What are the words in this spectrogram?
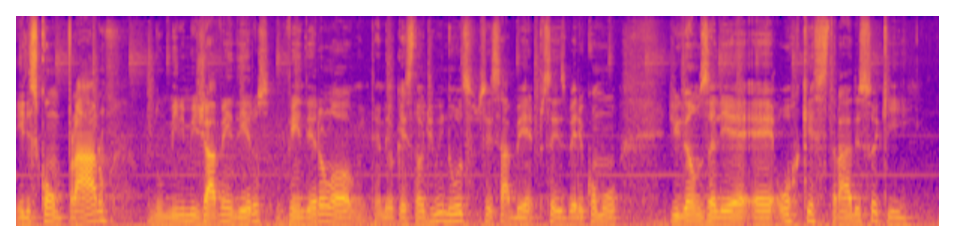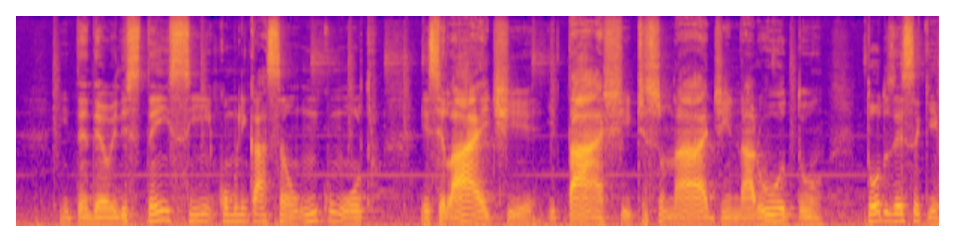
Eles compraram, no mínimo já venderam, venderam logo, entendeu? Questão de minutos para vocês saberem, para vocês verem como, digamos ali, é, é, orquestrado isso aqui, entendeu? Eles têm sim comunicação um com o outro. Esse Light, Itachi, Tsunade, Naruto, todos esses aqui.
